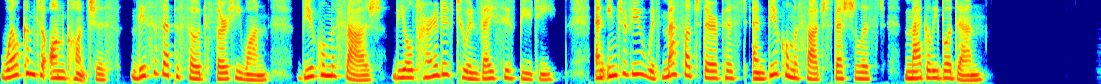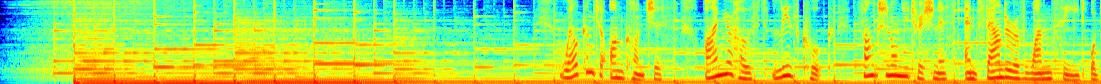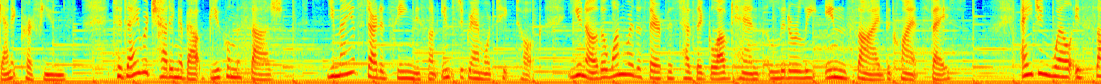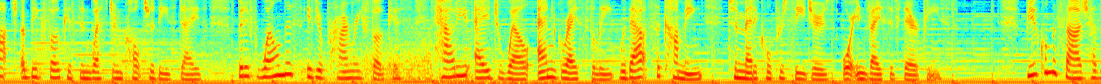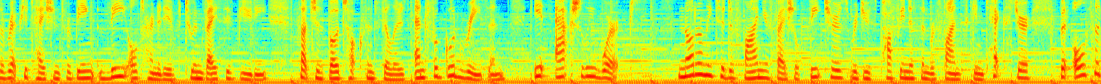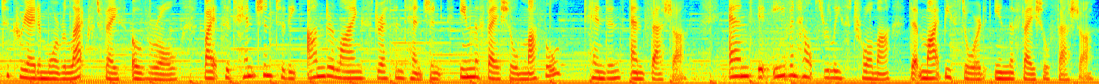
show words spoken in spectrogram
Welcome to On.Conscious. This is episode 31 Buccal Massage, the alternative to invasive beauty. An interview with massage therapist and buccal massage specialist Magalie Bodin. Welcome to On.Conscious. I'm your host, Liz Cook, functional nutritionist and founder of One Seed Organic Perfumes. Today we're chatting about buccal massage. You may have started seeing this on Instagram or TikTok. You know, the one where the therapist has their gloved hands literally inside the client's face. Aging well is such a big focus in Western culture these days, but if wellness is your primary focus, how do you age well and gracefully without succumbing to medical procedures or invasive therapies? Buccal massage has a reputation for being the alternative to invasive beauty, such as Botox and fillers, and for good reason. It actually works not only to define your facial features, reduce puffiness, and refine skin texture, but also to create a more relaxed face overall by its attention to the underlying stress and tension in the facial muscles, tendons, and fascia. And it even helps release trauma that might be stored in the facial fascia.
